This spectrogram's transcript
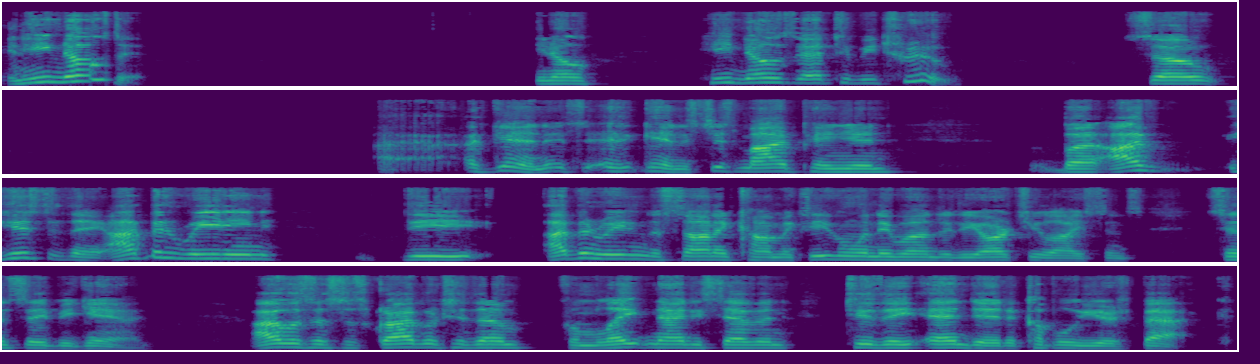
and he knows it. You know, he knows that to be true. So again, it's again, it's just my opinion. But I've here's the thing: I've been reading the I've been reading the Sonic comics even when they were under the Archie license since they began. I was a subscriber to them from late '97 to they ended a couple years back,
